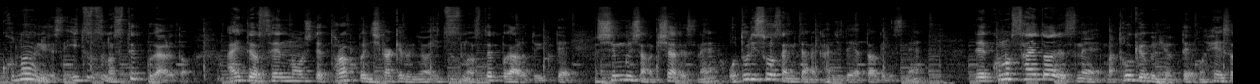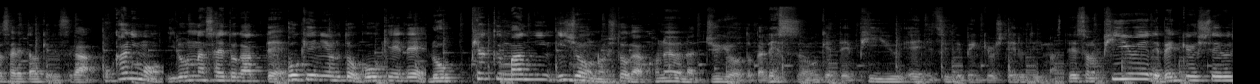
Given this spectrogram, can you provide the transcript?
このようにですね5つのステップがあると相手を洗脳してトラップに仕掛けるには5つのステップがあると言って新聞社の記者ですねおとり捜査みたいな感じでやったわけですね。でこのサイトはですね、まあ、当局によってもう閉鎖されたわけですが他にもいろんなサイトがあって統計によると合計で600万人以上の人がこのような授業とかレッスンを受けて PUA について勉強していると言います。でその PUA で勉強している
